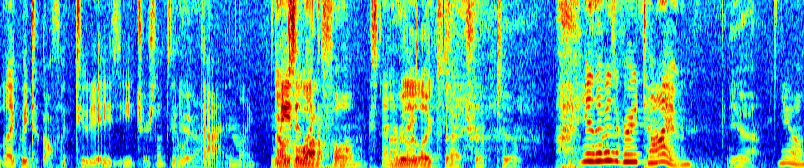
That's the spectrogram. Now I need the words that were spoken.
like we took off like two days each or something like that, and like That made was a lot like, of fun. I really thing. liked that trip too. Yeah, that was a great time. Yeah. Yeah.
